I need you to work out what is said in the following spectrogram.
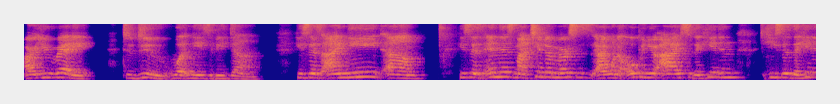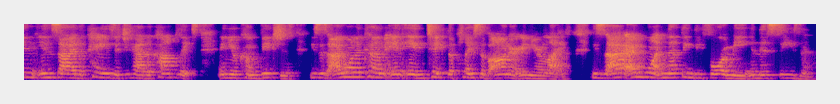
Are you ready to do what needs to be done? He says, I need, um, he says, in this, my tender mercies, I want to open your eyes to the hidden, he says, the hidden inside, the pains that you have, the conflicts and your convictions. He says, I want to come and, and take the place of honor in your life. He says, I, I want nothing before me in this season.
